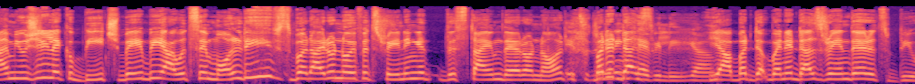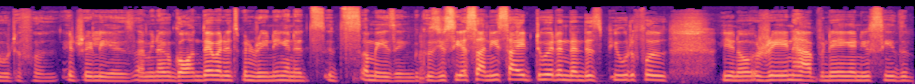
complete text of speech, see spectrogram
I'm usually like a beach baby. I would say Maldives, but I don't know if it's raining at this time there or not. It's but raining it does heavily, yeah. Yeah, but d- when it does rain there, it's beautiful. It really is. I mean, I've gone there when it's been raining, and it's it's amazing because you see a sunny side to it, and then this beautiful, you know, rain happening, and you see the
